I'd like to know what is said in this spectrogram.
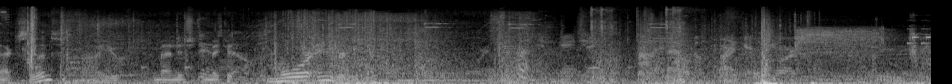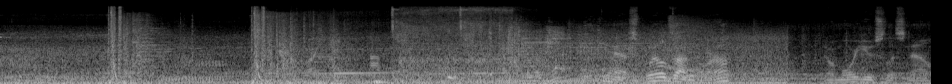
Excellent. Now you've managed to make it more angry. Yes, well done, Laura. You're more useless now.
